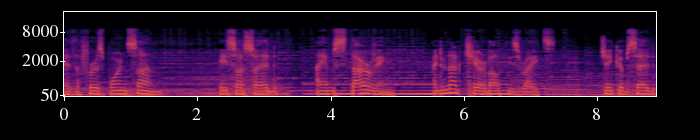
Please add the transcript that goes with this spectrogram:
as the firstborn son. Esau said, I am starving. I do not care about these rights. Jacob said,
